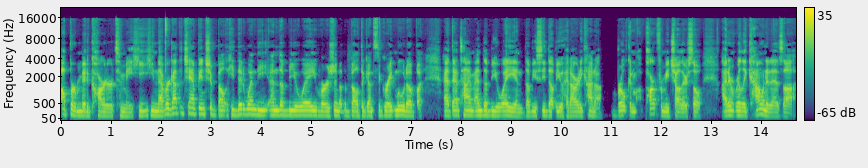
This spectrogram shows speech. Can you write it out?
upper mid carder to me. He he never got the championship belt. He did win the NWA version of the belt against the Great Muta, but at that time NWA and WCW had already kind of broken apart from each other. So I didn't really count it as a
